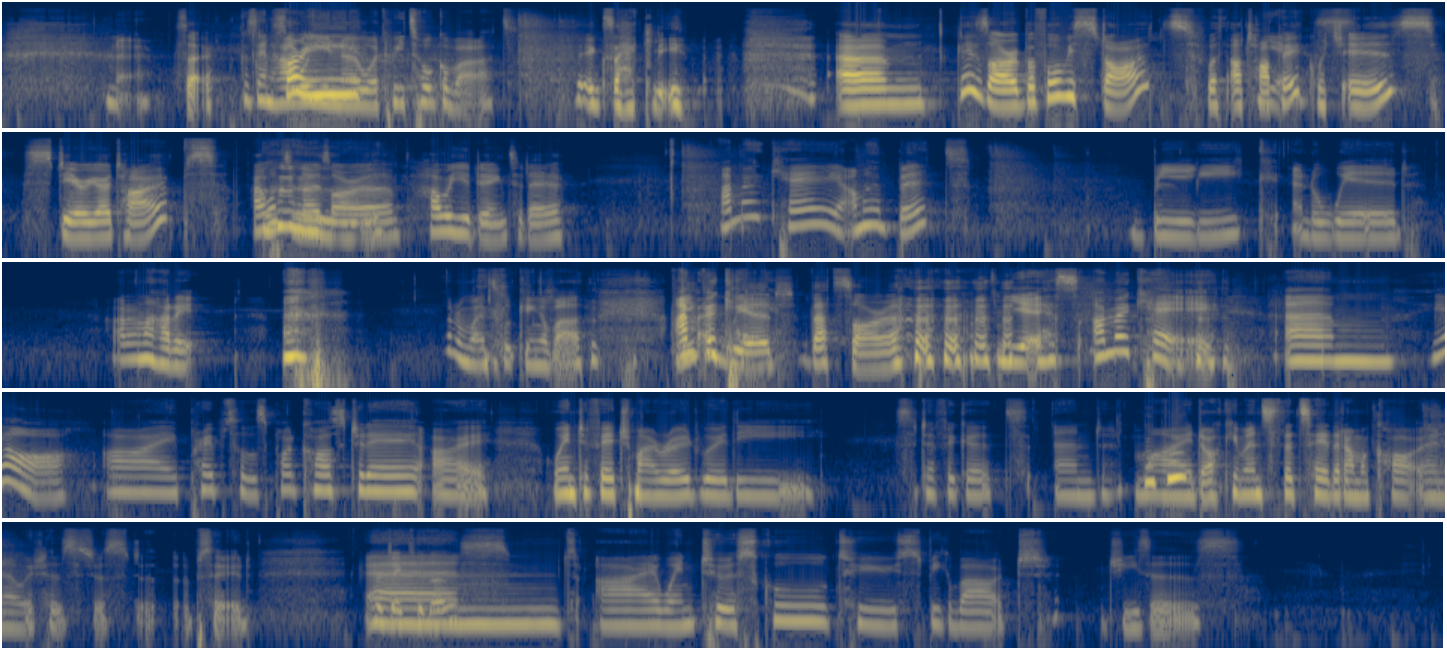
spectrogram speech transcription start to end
No. So, Because then, how will you know what we talk about? exactly. Um, okay, Zara, before we start with our topic, which is stereotypes, I want to know, Zara, how are you doing today? I'm okay. I'm a bit bleak and weird. I don't know how to. What am I talking about? I'm okay. Weird. That's Zara. yes, I'm okay. Um, yeah, I prepped for this podcast today. I went to fetch my roadworthy certificate and my documents that say that I'm a car owner, which is just absurd. Ridiculous. And I went to a school to speak about Jesus.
